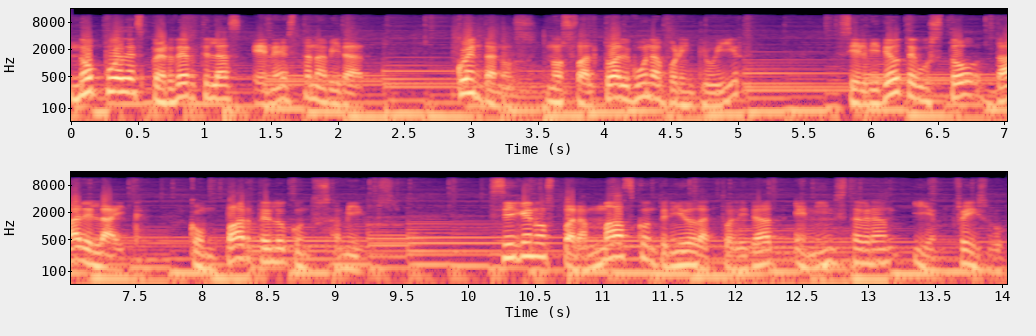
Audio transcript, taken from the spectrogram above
No puedes perdértelas en esta Navidad. Cuéntanos, ¿nos faltó alguna por incluir? Si el video te gustó, dale like, compártelo con tus amigos. Síguenos para más contenido de actualidad en Instagram y en Facebook.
